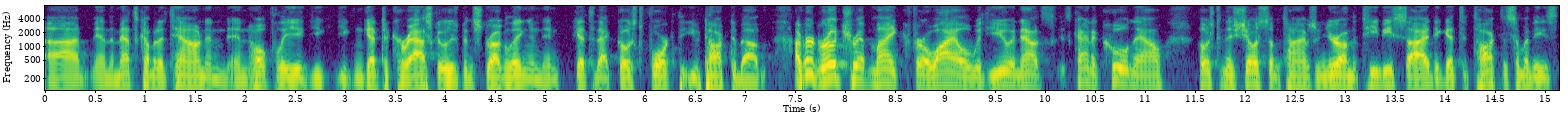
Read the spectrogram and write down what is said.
uh, and the Mets coming to town, and and hopefully you, you can get to Carrasco, who's been struggling, and, and get to that ghost fork that you talked about. I've heard Road Trip Mike for a while with you, and now it's it's kind of cool now hosting the show sometimes when you're on the TV side to get to talk to some of these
